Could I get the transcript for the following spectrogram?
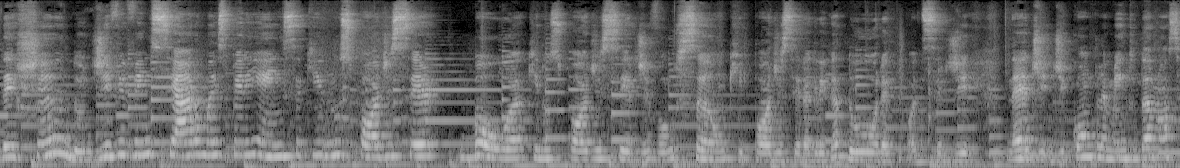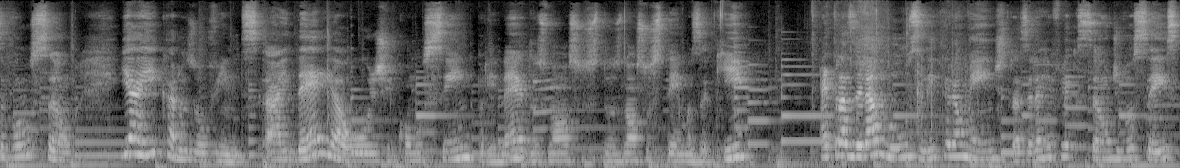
deixando de vivenciar uma experiência que nos pode ser boa, que nos pode ser de evolução, que pode ser agregadora, que pode ser de, né, de, de complemento da nossa evolução. E aí, caros ouvintes, a ideia hoje, como sempre, né, dos nossos, dos nossos temas aqui, é trazer à luz, literalmente, trazer a reflexão de vocês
